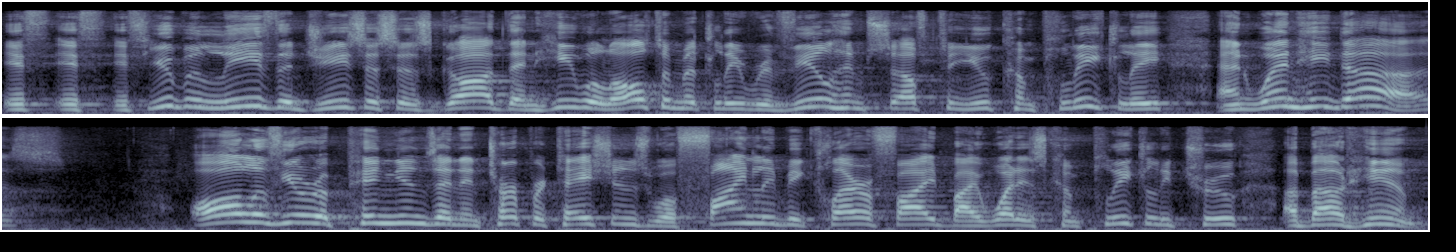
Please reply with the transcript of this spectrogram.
if, if, if you believe that Jesus is God, then He will ultimately reveal Himself to you completely, and when He does, all of your opinions and interpretations will finally be clarified by what is completely true about Him.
